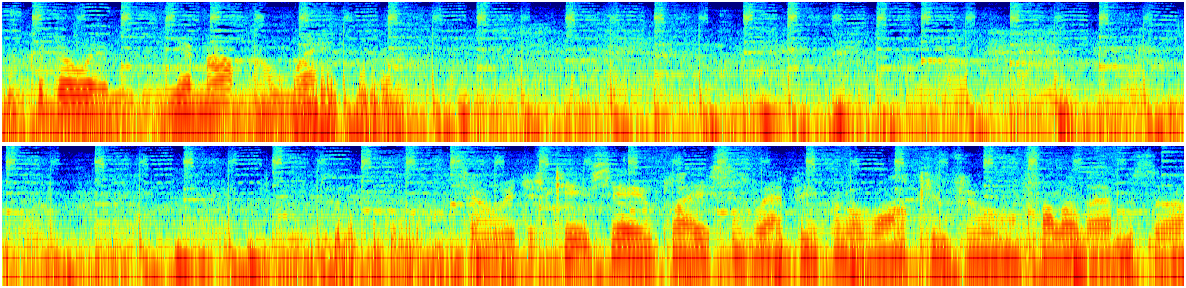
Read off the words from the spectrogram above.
We could do it your map, couldn't we? Keep seeing places where people are walking through and follow them. So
